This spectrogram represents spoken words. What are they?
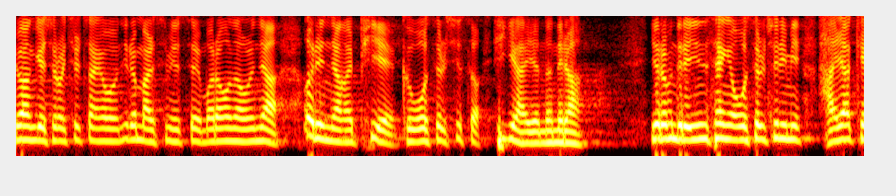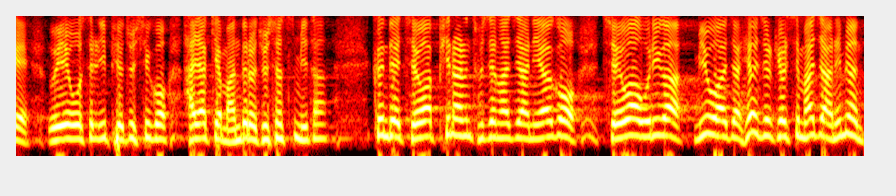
요한계시록 7장에 온 이런 말씀이 있어요. 뭐라고 나오느냐? 어린 양의 피에 그 옷을 씻어 희게 하였느니라. 여러분들의 인생의 옷을 주님이 하얗게 의의 옷을 입혀 주시고 하얗게 만들어 주셨습니다. 근데 죄와 피나는 투쟁하지 아니하고 죄와 우리가 미워하지 헤어질 결심하지 않으면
